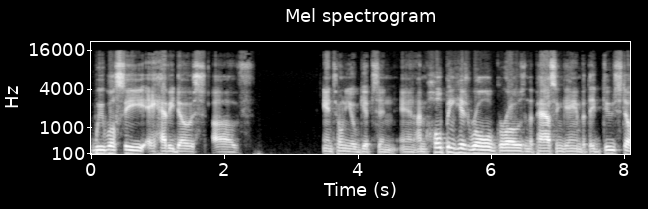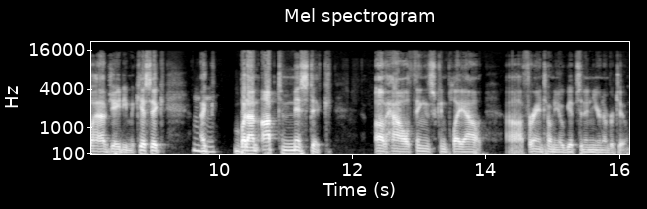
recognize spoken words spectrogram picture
we will see a heavy dose of Antonio Gibson, and I'm hoping his role grows in the passing game. But they do still have J.D. McKissick, Mm-hmm. I, but I'm optimistic of how things can play out uh, for Antonio Gibson in year number two.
